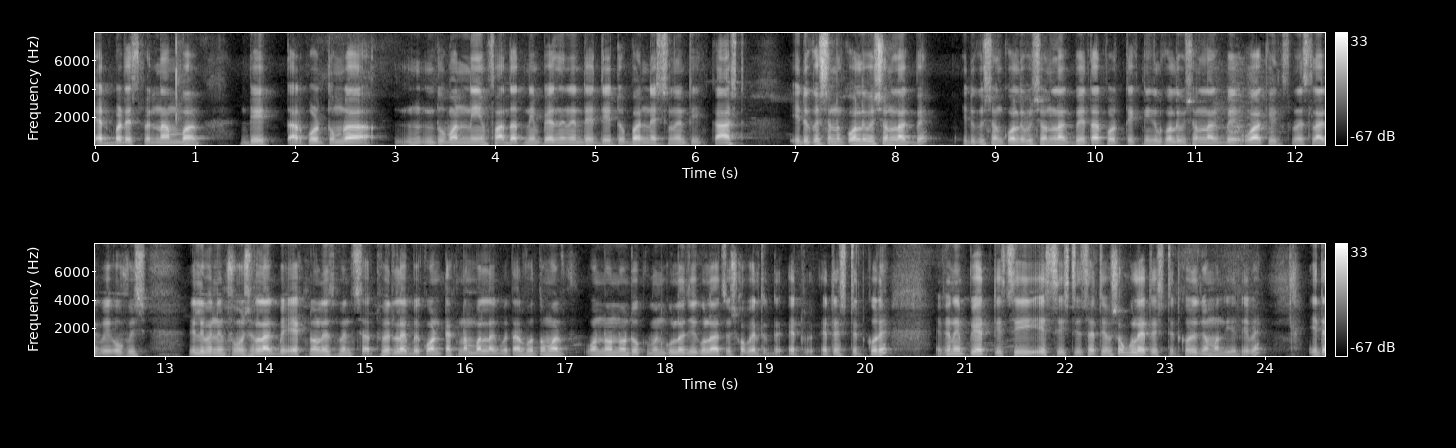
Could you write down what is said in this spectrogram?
অ্যাডভার্টাইজমেন্ট নাম্বার ডেট তারপর তোমরা তোমার নেম ফাদার নেম প্রেজেন্টের date of birth nationality caste educational qualification লাগবে এডুকেশন কোয়ালিফিকেশন লাগবে, তারপর টেকনিক্যাল কোয়ালিফিকেশন লাগবে ওয়ার্কিং এক্সপিরিয়েন্স লাগবে অফিস রিলেভেন্ট ইনফরমেশন লাগবে অ্যাকনোলেজমেন্ট সার্টিফিকেট লাগবে কন্ট্যাক্ট নাম্বার লাগবে, তারপর তোমার অন্য অন্য ডকুমেন্টগুলো যেগুলো আছে সব অ্যাটেস্টেড করে এখানে পিআরটিসি এসসি এসটি সার্টিফিকেট সবগুলো অ্যাটেস্টেড করে জমা দিয়ে দেবে। এটা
